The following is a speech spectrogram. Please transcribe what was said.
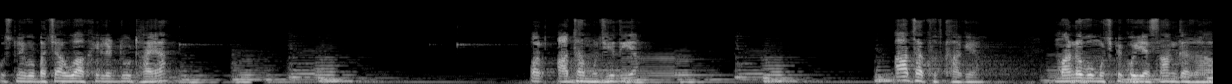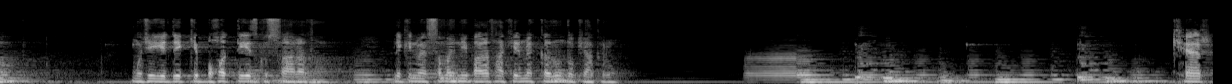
उसने वो बचा हुआ आखिरी लड्डू उठाया और आधा मुझे दिया। आधा खुद खा गया। मानो वो मुझ पे कोई एहसान कर रहा हो। मुझे ये देख के बहुत तेज गुस्सा आ रहा था, लेकिन मैं समझ नहीं पा रहा था आखिर मैं करूँ तो क्या करूँ। खैर,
